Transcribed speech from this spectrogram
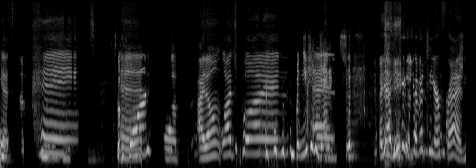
get some paint. Some and- porn, Uh, I don't watch porn. but you can get it. Yeah, you can give it to your friends.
